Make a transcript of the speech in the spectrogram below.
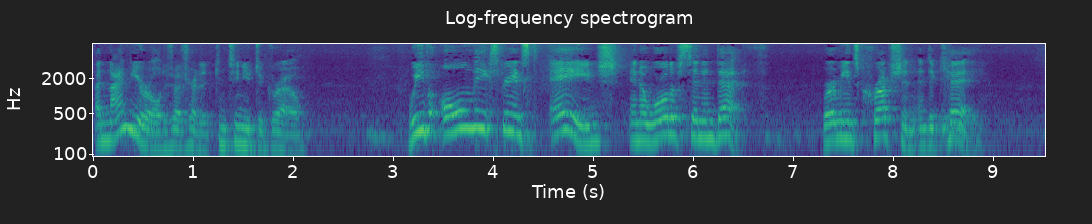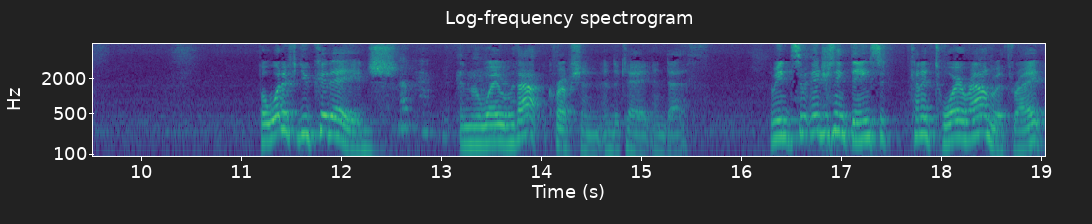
a 90 year old who's resurrected continue to grow? We've only experienced age in a world of sin and death, where it means corruption and decay. But what if you could age in a way without corruption and decay and death? I mean, some interesting things to kind of toy around with, right?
